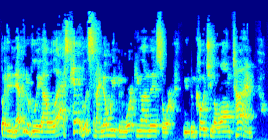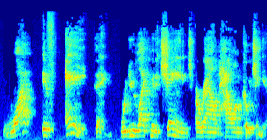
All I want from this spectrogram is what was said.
but inevitably I will ask, hey, listen, I know we've been working on this or we've been coaching a long time. What if anything, would you like me to change around how I'm coaching you?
